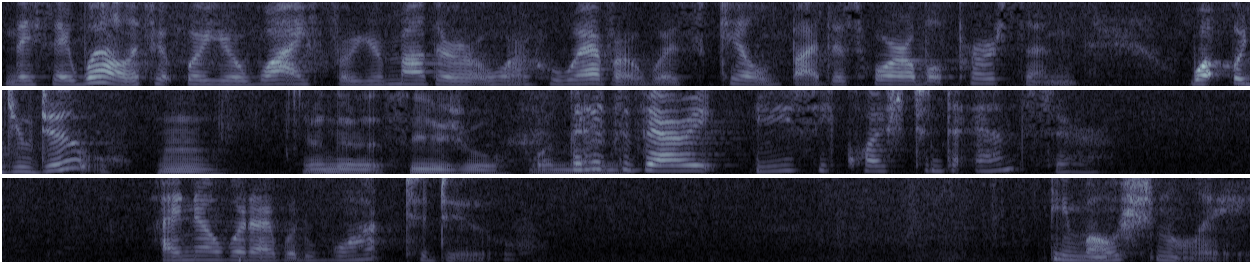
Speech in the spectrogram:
and they say, well, if it were your wife or your mother or whoever was killed by this horrible person, what would you do? Mm. I know it's the usual one. But it's a very easy question to answer. I know what I would want to do emotionally,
